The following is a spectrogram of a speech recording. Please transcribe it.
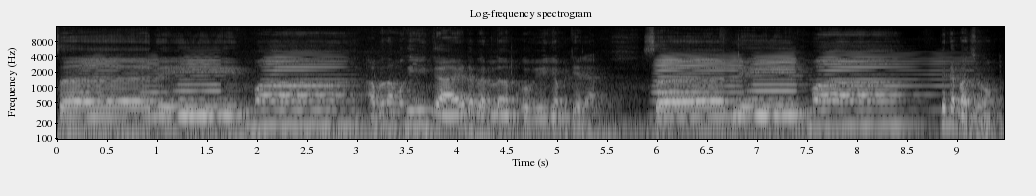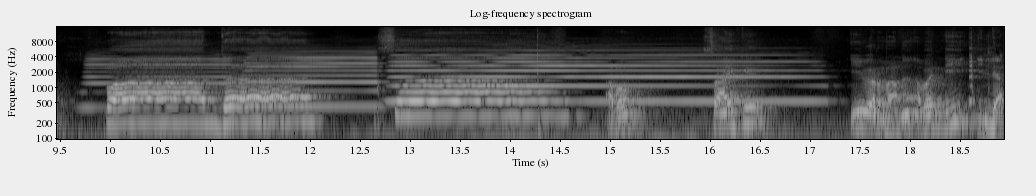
സരി മാ. അപ്പോൾ നമുക്ക് ഈ ഗായുടെ വിരൽ നമുക്ക് ഉപയോഗിക്കാൻ പറ്റില്ല. സരി മാ. പിന്നെ പഞ്ചമം പാദ സ അപ്പം സായിക്ക് ഈ വിരലാണ് അപ്പം നീ ഇല്ല.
